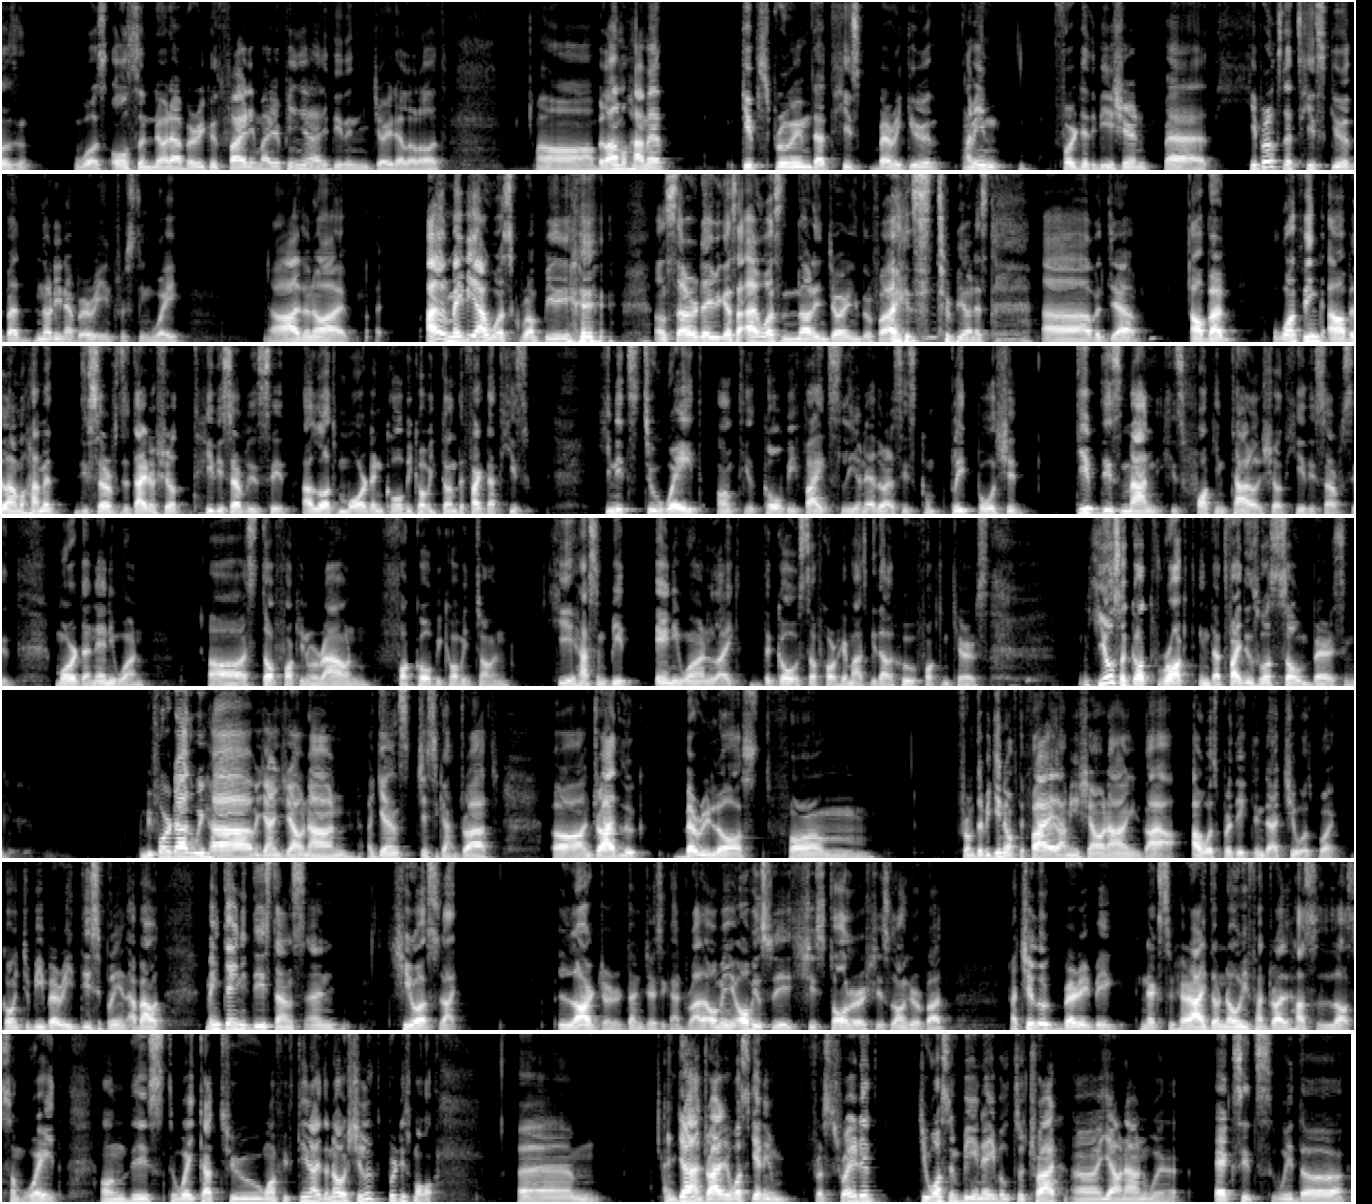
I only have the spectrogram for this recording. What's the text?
was also not a very good fight in my opinion. I didn't enjoy it a lot. Uh, Belal Muhammad keeps proving that he's very good. I mean, for the division, but he proves that he's good, but not in a very interesting way. I don't know. I, I I maybe I was grumpy on Saturday because I was not enjoying the fights to be honest. Uh, but yeah. Oh, but one thing, uh, Belal Muhammad deserves the title shot. He deserves it a lot more than Colby Covington. The fact that he's he needs to wait until Colby fights Leon Edwards is complete bullshit. Give this man his fucking title shot. He deserves it more than anyone. Uh, stop fucking around. Fuck Colby Covington. He hasn't beat anyone like the ghost of Jorge Masvidal. Who fucking cares? He also got rocked in that fight. This was so embarrassing. Before that, we have Yan Xiaonan against Jessica Andrade. Uh, Andrade looked very lost from from the beginning of the fight. I mean, Xiaonan, I, I was predicting that she was going to be very disciplined about maintaining distance, and she was like larger than Jessica Andrade. I mean, obviously she's taller, she's longer, but she looked very big next to her. I don't know if Andrade has lost some weight on this weight cut to 115. I don't know. She looked pretty small. Um, and yeah, Andrade was getting frustrated. She wasn't being able to track uh, Yao Nan with exits with the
